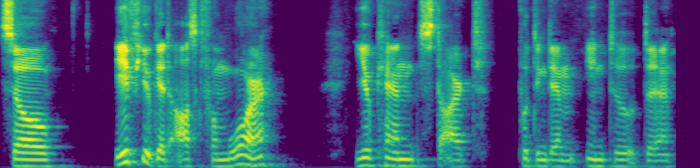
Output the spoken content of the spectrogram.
So if you get asked for more you can start putting them into the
